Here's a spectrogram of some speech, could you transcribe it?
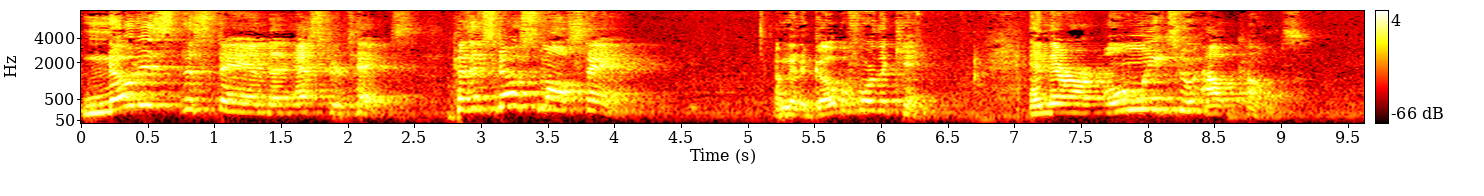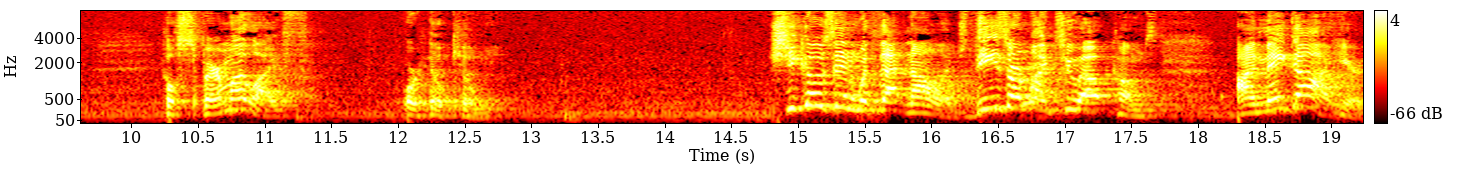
Notice the stand that Esther takes, because it's no small stand. I'm going to go before the king, and there are only two outcomes he'll spare my life, or he'll kill me. She goes in with that knowledge. These are my two outcomes. I may die here,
